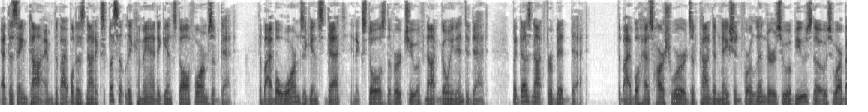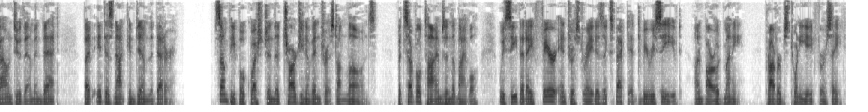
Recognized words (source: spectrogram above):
At the same time, the Bible does not explicitly command against all forms of debt. The Bible warns against debt and extols the virtue of not going into debt, but does not forbid debt. The Bible has harsh words of condemnation for lenders who abuse those who are bound to them in debt, but it does not condemn the debtor. Some people question the charging of interest on loans, but several times in the Bible we see that a fair interest rate is expected to be received on borrowed money. Proverbs 28 verse 8.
